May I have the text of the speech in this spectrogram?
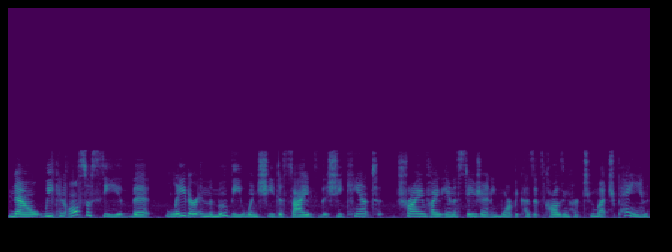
Now, we can also see that later in the movie, when she decides that she can't try and find Anastasia anymore because it's causing her too much pain,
